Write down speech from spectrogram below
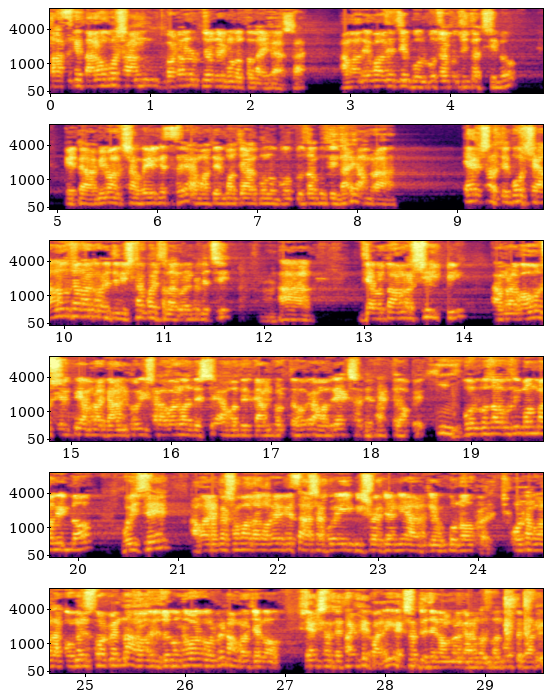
আজকে তার অবসান ঘটানোর জন্য মূলত লাইভে আসা। আমাদের মাঝে যে ভুল বোঝাবুঝিটা ছিল, এটা মীমাংসা হয়ে গেছে। আমাদের মাঝে আর কোনো ভুল বোঝাবুঝি নাই। আমরা একসাথে বসে আলোচনা করে জিনিসটা ফয়সলা করে ফেলেছি আর যেহেতু আমরা শিল্পী আমরা বাউল শিল্পী আমরা গান করি সারা বাংলাদেশে আমাদের গান করতে হবে আমাদের একসাথে থাকতে হবে। বলব যাবুজি মন মালিন্য হয়েছে আমার একটা সমাধান হয়ে গেছে আশা করি এই বিষয়টা নিয়ে আর কেউ কোনো ওল্টাপাল্টা কমেন্টস করবেন না আমাদের জন্য দোয়া করবেন আমরা যেন একসাথে থাকতে পারি একসাথে যেন আমরা গান বাজনা করতে পারি।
